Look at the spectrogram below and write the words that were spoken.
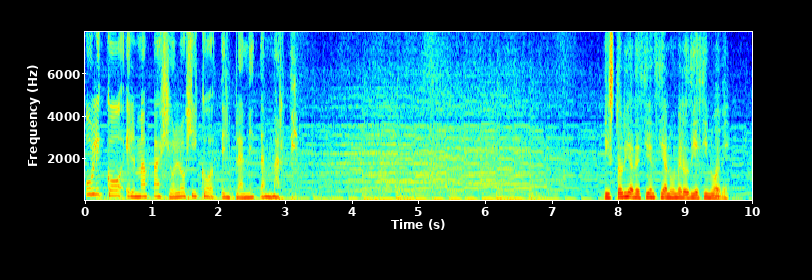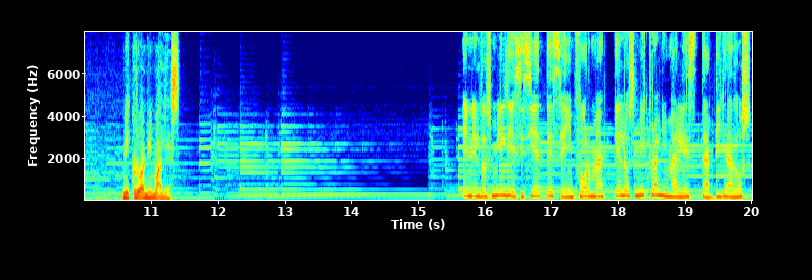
publicó el mapa geológico del planeta Marte. Historia de ciencia número 19. Microanimales. En el 2017 se informa que los microanimales tardígrados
